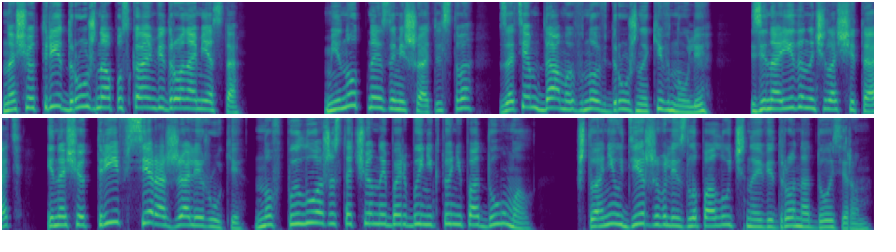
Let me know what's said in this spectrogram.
На счет три дружно опускаем ведро на место. Минутное замешательство, затем дамы вновь дружно кивнули. Зинаида начала считать, и на счет три все разжали руки, но в пылу ожесточенной борьбы никто не подумал, что они удерживали злополучное ведро над озером.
